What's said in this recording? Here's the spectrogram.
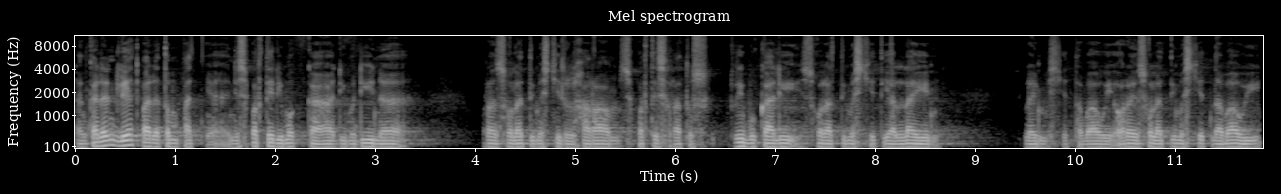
Dan kadang dilihat pada tempatnya. Ini seperti di Mekah, di Medina, Orang sholat di Masjidil Haram seperti seratus ribu kali sholat di masjid yang lain. Selain Masjid Nabawi. Orang yang sholat di Masjid Nabawi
